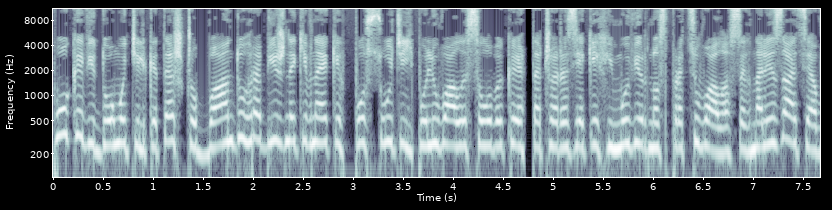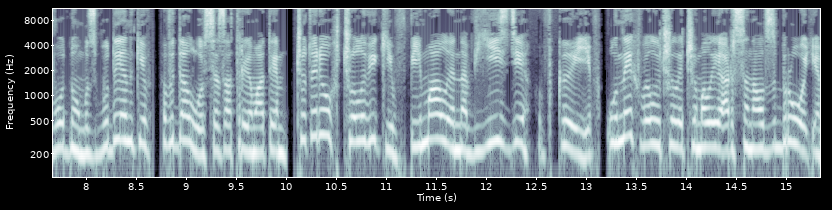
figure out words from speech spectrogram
Поки відомо тільки те, що банду грабіжників, на яких по суті й полювали силовики, та через яких ймовірно спрацювала сигналізація в одному з будинків, вдалося затримати. Чотирьох чоловіків впіймали на в'їзді в Київ. У них вилучили чималий арсенал зброї:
